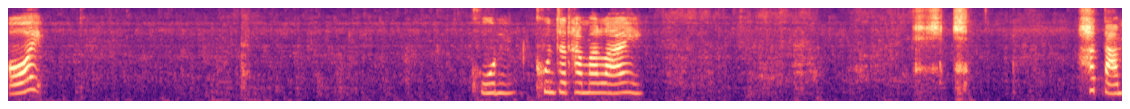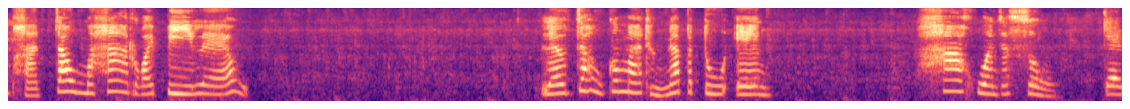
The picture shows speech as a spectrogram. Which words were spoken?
โอ้ย คุณ คุณจะทำอะไร ข้าตามหาเจ้ามาห้าร้อยปีแล้ว แล้วเจ้าก็มาถึงหน้าประตูเอง ข้าควรจะส่งแกน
